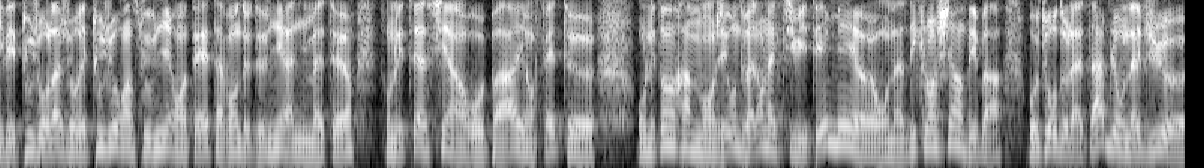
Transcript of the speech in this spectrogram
Il est toujours là, j'aurai toujours un souvenir en tête avant de devenir animateur. On était assis à un repas et en fait, euh, on était en train de manger, on devait aller en activité, mais euh, on a déclenché un débat autour de la table et on a dû euh,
